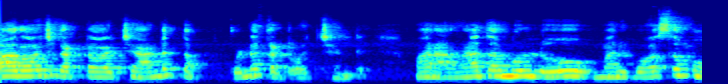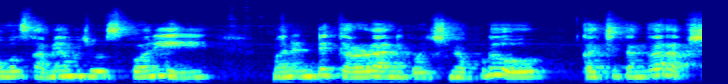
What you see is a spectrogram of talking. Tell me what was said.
ఆ రోజు కట్టవచ్చా అంటే తప్పకుండా కట్టవచ్చండి. మన అన్నతమ్ముళ్ళు మన కోసము సమయం చూసుకొని మన ఇంటికి కలవడానికి వచ్చినప్పుడు ఖచ్చితంగా రక్ష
